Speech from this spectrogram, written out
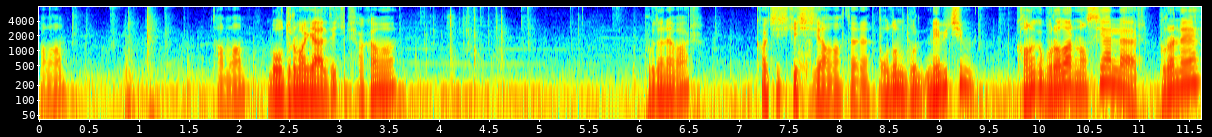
Tamam. Tamam. Bodrum'a geldik. Şaka mı? Burada ne var? Kaçış geçici anahtarı. Oğlum bu ne biçim? Kanka buralar nasıl yerler? Bura ne?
